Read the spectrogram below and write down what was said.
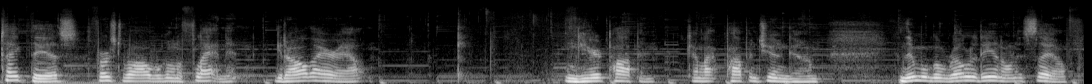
take this, first of all, we're going to flatten it, get all the air out. Can hear it popping, kind of like popping chewing gum. And then we're going to roll it in on itself.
